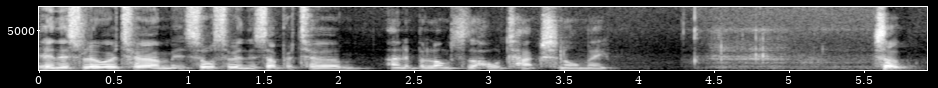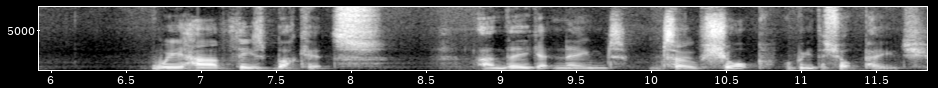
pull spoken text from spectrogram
in this lower term, it's also in this upper term, and it belongs to the whole taxonomy. So we have these buckets, and they get named. So shop will be the shop page.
